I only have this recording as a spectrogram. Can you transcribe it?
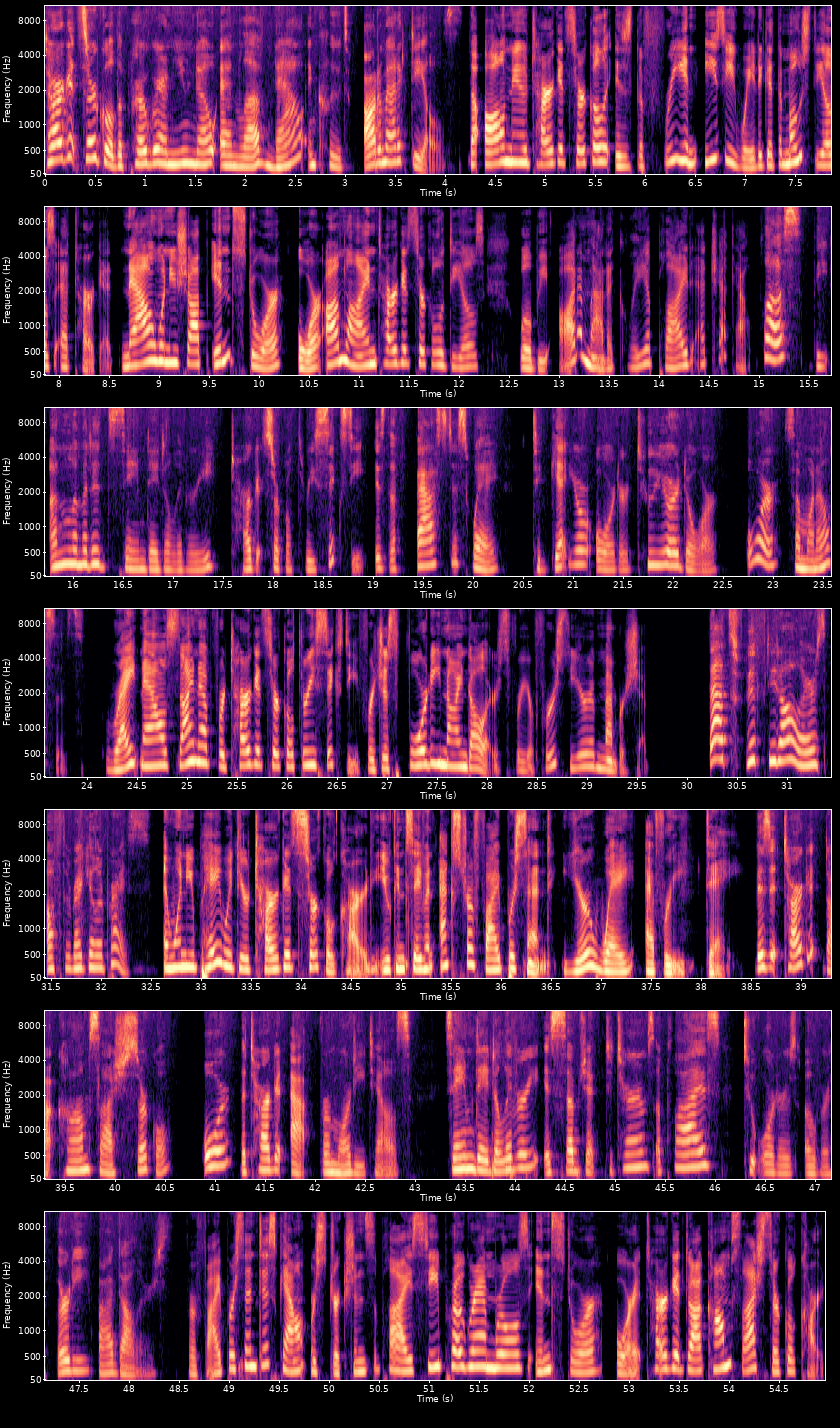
Target Circle, the program you know and love, now includes automatic deals. The all new Target Circle is the free and easy way to get the most deals at Target. Now, when you shop in store or online, Target Circle deals will be automatically applied at checkout. Plus, the unlimited same day delivery, Target Circle 360, is the fastest way to get your order to your door or someone else's. Right now, sign up for Target Circle 360 for just $49 for your first year of membership. That's $50 off the regular price. And when you pay with your Target Circle card, you can save an extra 5% your way every day. Visit target.com slash circle or the Target app for more details. Same day delivery is subject to terms, applies to orders over $35. For 5% discount, restrictions apply. See program rules in store or at target.com slash circle card.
